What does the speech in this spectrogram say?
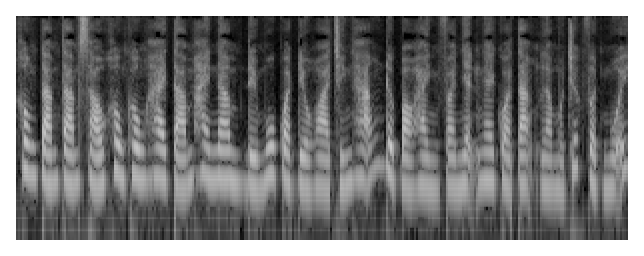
0886002825 để mua quạt điều hòa chính hãng được bảo hành và nhận ngay quà tặng là một chiếc vật mũi.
